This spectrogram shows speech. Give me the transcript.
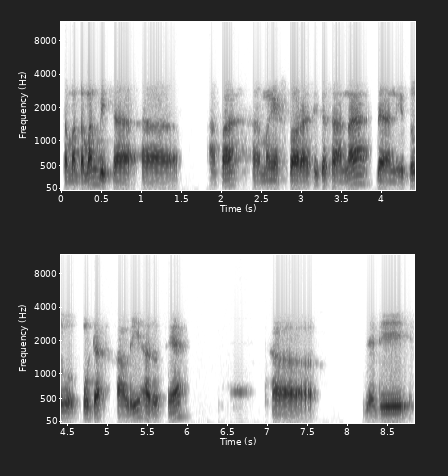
teman-teman bisa uh, apa uh, mengeksplorasi ke sana dan itu mudah sekali harusnya. Uh, jadi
